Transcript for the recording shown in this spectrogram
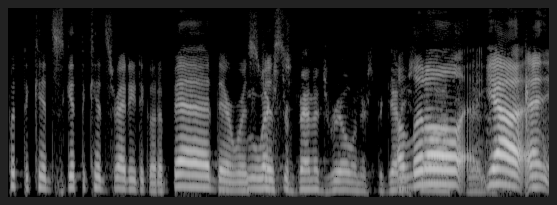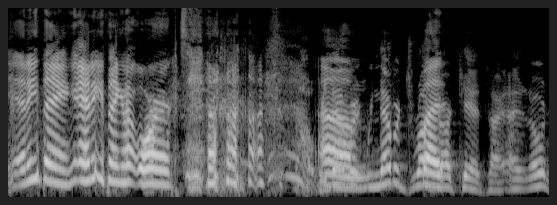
put the kids, get the kids ready to go to bed. There was a little just extra Benadryl and their spaghetti a little, sauce yeah, and anything, anything that worked. no, we, um, never, we never drugged our kids. I, I, don't,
